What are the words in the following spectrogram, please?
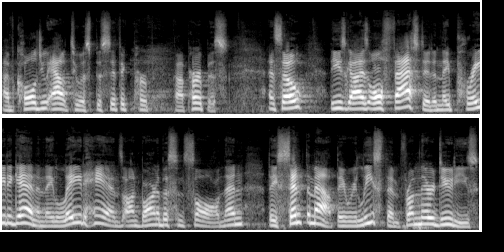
I've called you out to a specific pur- uh, purpose. And so these guys all fasted and they prayed again and they laid hands on Barnabas and Saul. And then they sent them out. They released them from their duties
